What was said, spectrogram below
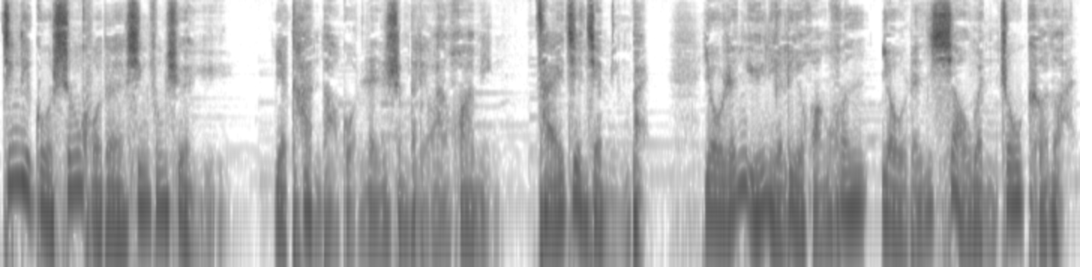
经历过生活的腥风血雨，也看到过人生的柳暗花明，才渐渐明白：有人与你立黄昏，有人笑问粥可暖，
